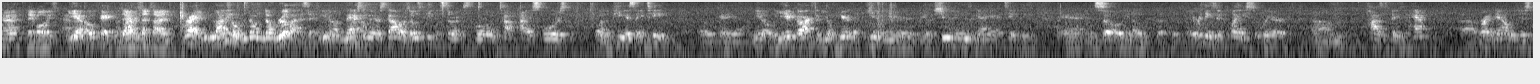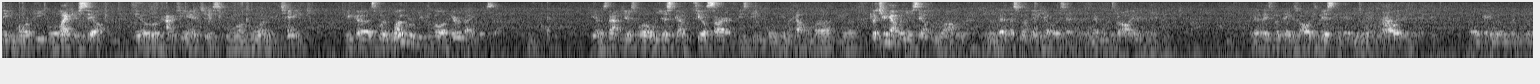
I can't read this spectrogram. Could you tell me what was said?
Huh? They've always have. Yeah, okay. Because Ever since I, Right, a lot of people don't, don't, don't realize that, you know, national merit scholars, those people start scoring top highest scores on the PSAT. Okay, um, you know, when you hear Garfield, you don't hear that, you know, you hear, you know, shootings, gang activity, and, and so, you know, the, the, everything's in place where, um, positive things can happen. Uh, right now, we just need more people like yourself, you know, who are conscientious, who want, who want to make change. Because when one group of people go up, everybody goes up. You know, it's not just, well, we're just gonna feel sorry for these people, you know, help them up, you know, but you're helping yourself in the long run. You know, that, that's one thing you always have to remember, because we're all interconnected. And I think the things are always missing there, you know, we're all interconnected. Okay, when, when, when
